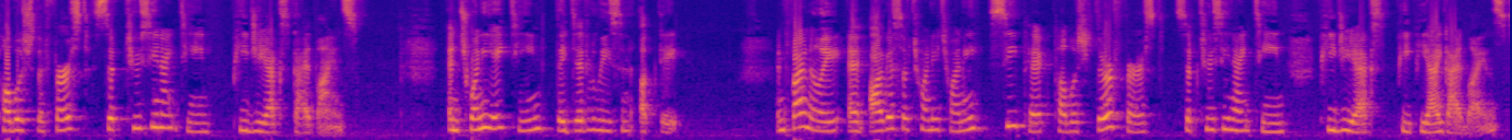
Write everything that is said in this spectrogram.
published the first CYP2C19 PGX guidelines. In 2018, they did release an update. And finally, in August of 2020, CPIC published their first CYP2C19 PGX PPI guidelines.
